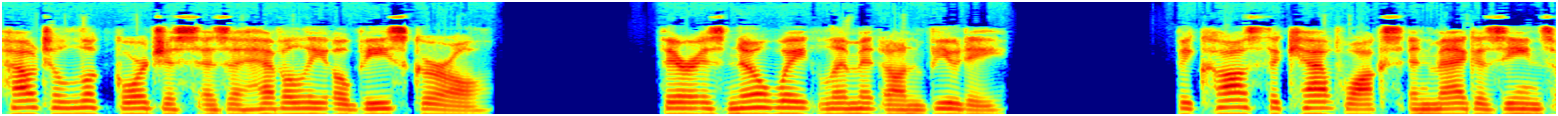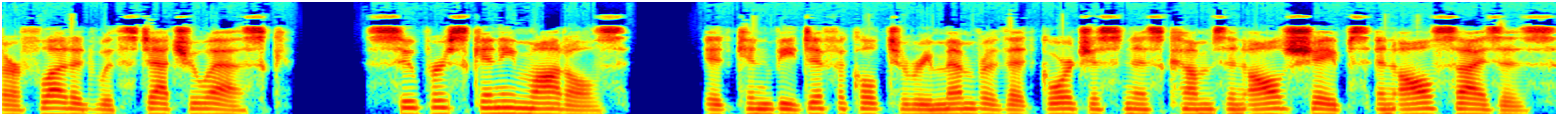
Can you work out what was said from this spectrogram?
How to look gorgeous as a heavily obese girl. There is no weight limit on beauty. Because the catwalks and magazines are flooded with statuesque, super skinny models, it can be difficult to remember that gorgeousness comes in all shapes and all sizes.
